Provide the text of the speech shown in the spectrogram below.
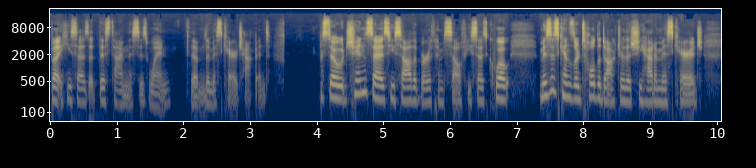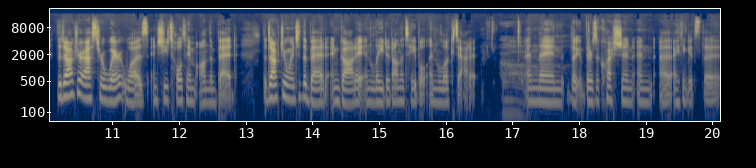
but he says at this time this is when the, the miscarriage happened. So Chin says he saw the birth himself. He says, quote, Mrs. Kensler told the doctor that she had a miscarriage. The doctor asked her where it was, and she told him on the bed. The doctor went to the bed and got it and laid it on the table and looked at it. And then the, there's a question, and uh, I think it's the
